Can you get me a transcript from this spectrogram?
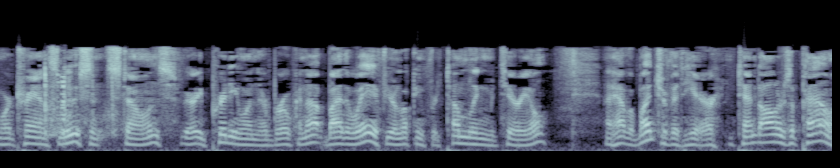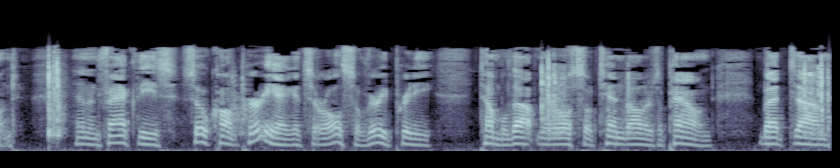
more translucent stones, very pretty when they're broken up. By the way, if you're looking for tumbling material, I have a bunch of it here, $10 a pound. And in fact, these so-called prairie agates are also very pretty tumbled up, and they're also $10 a pound. But um,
